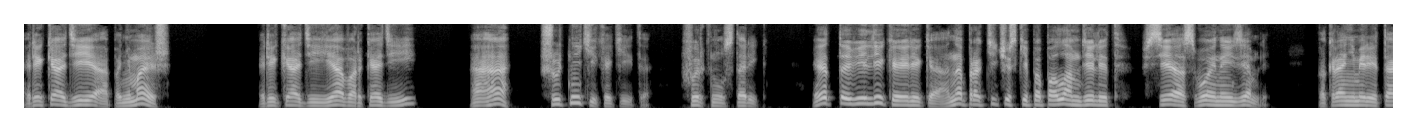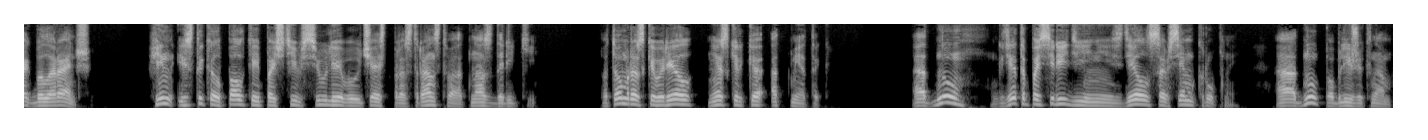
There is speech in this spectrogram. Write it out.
Река Дия, понимаешь? Река Дия в Аркадии? Ага, шутники какие-то, фыркнул старик. Это великая река, она практически пополам делит все освоенные земли. По крайней мере, так было раньше. Финн истыкал палкой почти всю левую часть пространства от нас до реки. Потом расковырял несколько отметок. Одну, где-то посередине, сделал совсем крупной, а одну, поближе к нам,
